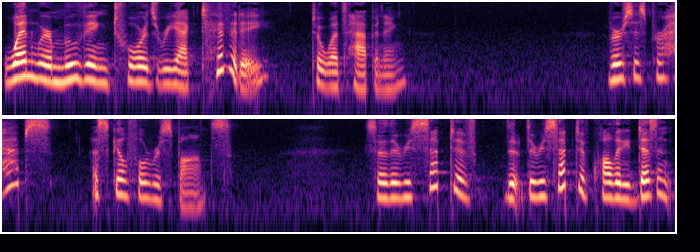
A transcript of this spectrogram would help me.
when we're moving towards reactivity to what's happening versus perhaps a skillful response. So the receptive the, the receptive quality doesn't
